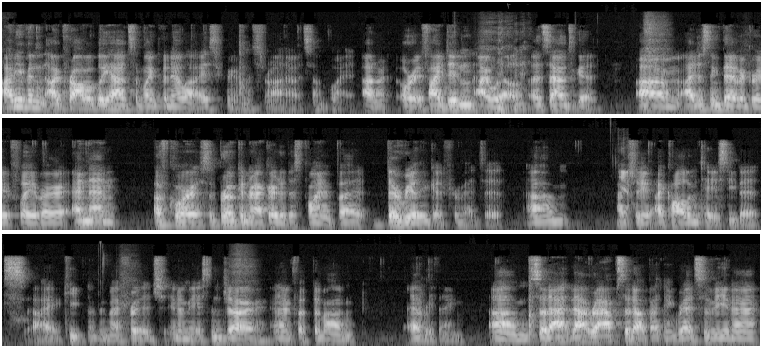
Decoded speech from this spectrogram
i'd even i probably had some like vanilla ice cream with serrano at some point. I don't or if i didn't i will. That sounds good um, i just think they have a great flavor and then of course, a broken record at this point, but they're really good fermented. Um, Yeah. actually, I call them tasty bits. I keep them in my fridge in a mason jar, and I put them on everything. Um, so that that wraps it up. I think red Savina,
